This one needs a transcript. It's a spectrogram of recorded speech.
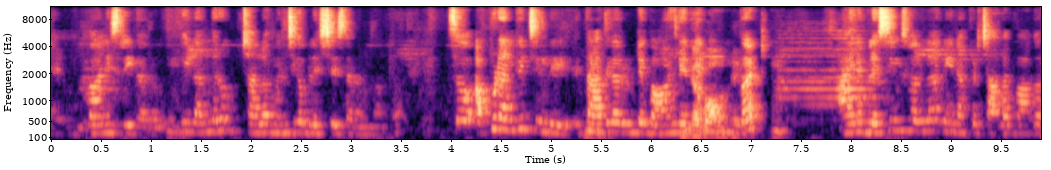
అండ్ వాణిశ్రీ గారు వీళ్ళందరూ చాలా మంచిగా బ్లెస్ చేశారు అనమాట సో అప్పుడు అనిపించింది తాతగారు ఉంటే బాగుండేది. బట్. ఆయన బ్లెస్సింగ్స్ వల్ల నేను అక్కడ చాలా బాగా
